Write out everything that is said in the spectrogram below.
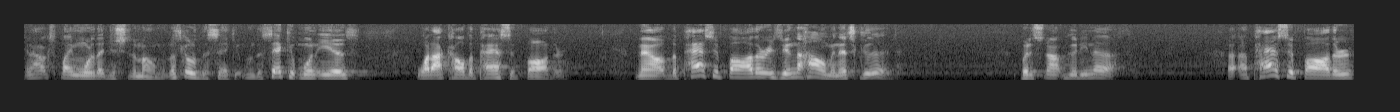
And I'll explain more of that just in a moment. Let's go to the second one. The second one is what I call the passive father. Now, the passive father is in the home, and that's good, but it's not good enough. A, passive father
